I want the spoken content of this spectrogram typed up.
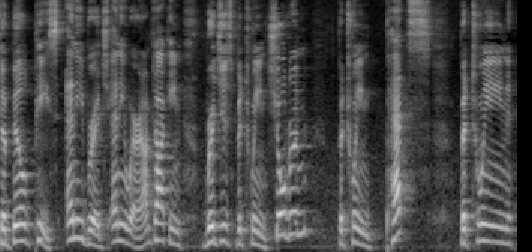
to build peace. Any bridge, anywhere. I'm talking bridges between children, between pets, between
